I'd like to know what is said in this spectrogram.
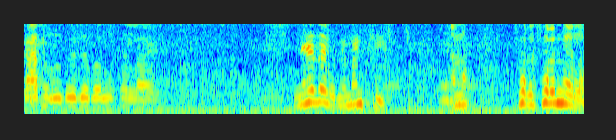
কাঠল ধরে বল খেলায়। নিয়ে যাব না মানছি। আনো সরে সরে মেলা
